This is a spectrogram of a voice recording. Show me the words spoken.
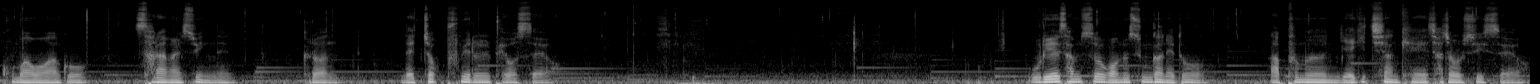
고마워하고 사랑할 수 있는 그런 내적 품위를 배웠어요. 우리의 삶 속 어느 순간에도 아픔은 예기치 않게 찾아올 수 있어요.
